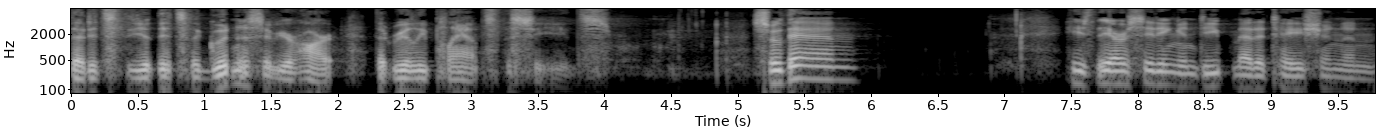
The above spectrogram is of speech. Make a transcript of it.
that it's the, it's the goodness of your heart that really plants the seeds. So then he's there sitting in deep meditation, and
